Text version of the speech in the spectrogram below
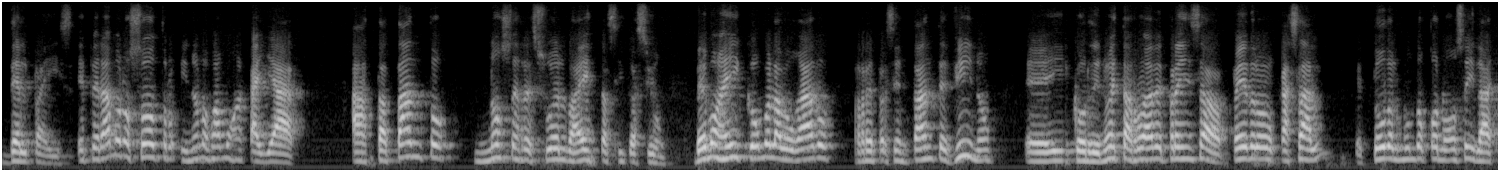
del país. Esperamos nosotros y no nos vamos a callar hasta tanto no se resuelva esta situación. Vemos ahí cómo el abogado representante vino eh, y coordinó esta rueda de prensa Pedro Casal, que todo el mundo conoce y, la,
